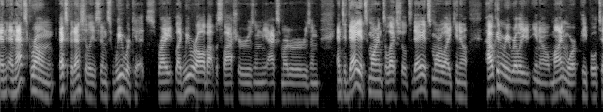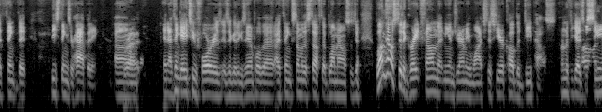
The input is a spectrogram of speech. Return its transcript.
and and that's grown exponentially since we were kids right like we were all about the slashers and the axe murderers and and today it's more intellectual today it's more like you know how can we really you know mind warp people to think that these things are happening um, Right. and I think A24 is, is a good example of that. I think some of the stuff that Blumhouse is doing. Blumhouse did a great film that me and Jeremy watched this year called The Deep House. I don't know if you guys have Oh, seen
